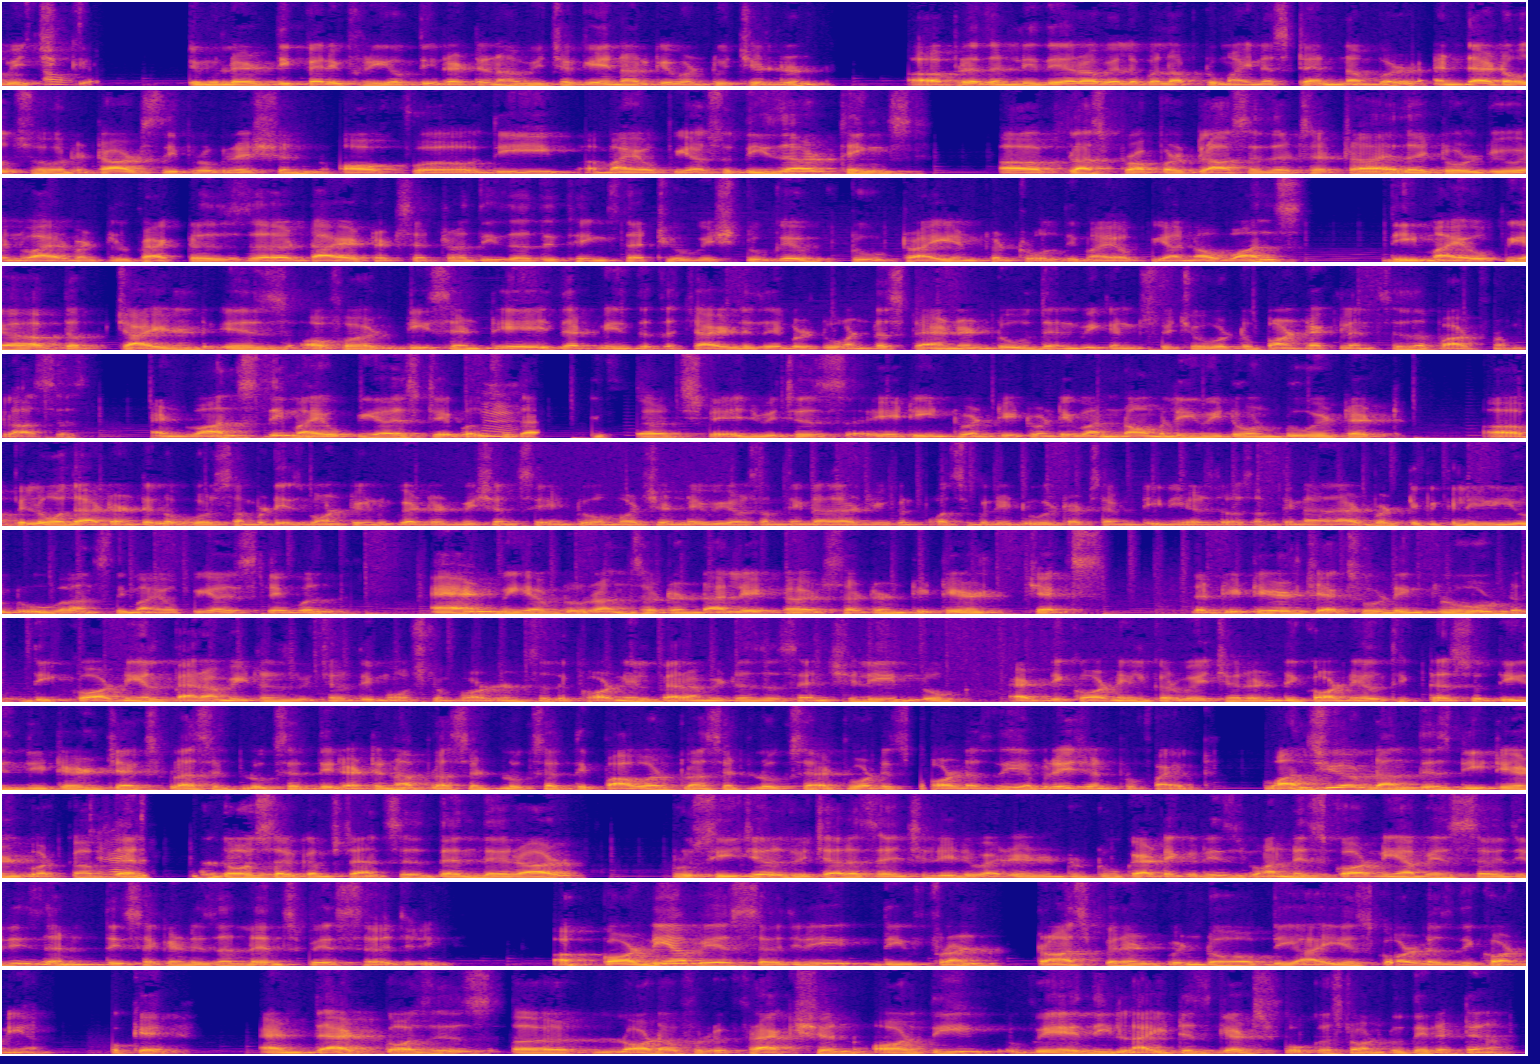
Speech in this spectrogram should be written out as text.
which okay stimulate the periphery of the retina, which again are given to children. Uh, presently, they are available up to minus 10 number, and that also retards the progression of uh, the myopia. So, these are things uh, plus proper glasses, etc. As I told you, environmental factors, uh, diet, etc. These are the things that you wish to give to try and control the myopia. Now, once the myopia, the child is of a decent age, that means that the child is able to understand and do, then we can switch over to contact lenses apart from glasses. And once the myopia is stable, hmm. so that's the third stage, which is 18, 20, 21. Normally, we don't do it at uh, below that until, of course, somebody is wanting to get admission, say, into a merchant navy or something like that. You can possibly do it at 17 years or something like that. But typically, you do once the myopia is stable, and we have to run certain dilate, uh, certain detailed checks the detailed checks would include the corneal parameters, which are the most important. So, the corneal parameters essentially look at the corneal curvature and the corneal thickness. So, these detailed checks, plus it looks at the retina, plus it looks at the power, plus it looks at what is called as the aberration profile. Once you have done this detailed workup, right. then those circumstances, then there are procedures which are essentially divided into two categories. One is cornea based surgeries, and the second is a lens based surgery. A cornea based surgery, the front transparent window of the eye is called as the cornea. Okay. And that causes a lot of refraction or the way the light is gets focused onto the retina.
